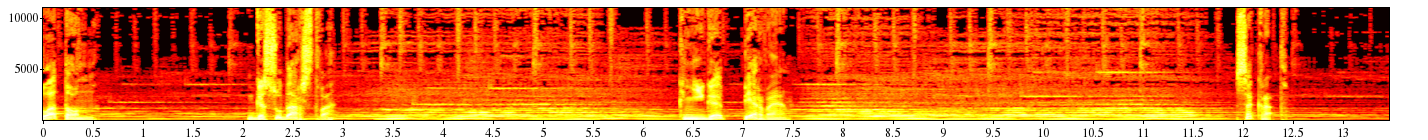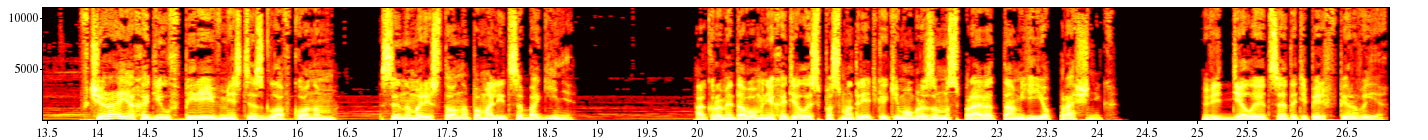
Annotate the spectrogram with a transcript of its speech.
Платон. Государство. Книга первая. Сократ. Вчера я ходил в Пирей вместе с Главконом, сыном Аристона, помолиться богине. А кроме того, мне хотелось посмотреть, каким образом справят там ее прачник. Ведь делается это теперь впервые.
